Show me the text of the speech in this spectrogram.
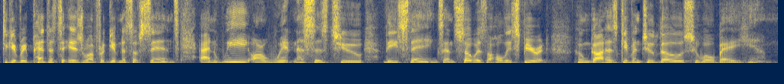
to give repentance to Israel and forgiveness of sins. And we are witnesses to these things. And so is the Holy Spirit, whom God has given to those who obey him.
